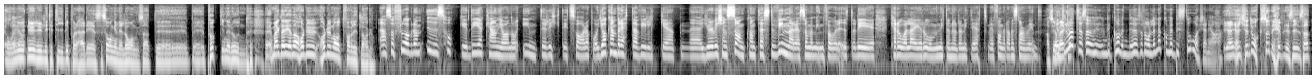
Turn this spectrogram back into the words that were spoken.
Ja, nu, nu är det lite tidigt på det här. Det är, säsongen är lång så att eh, pucken är rund. Magdalena, har du, har du något favoritlag? Alltså frågor om ishockey, det kan jag nog inte riktigt svara på. Jag kan berätta vilken Eurovision Song Contest-vinnare som är min favorit. Och det är Carola i Rom 1991 med Fångad av en stormvind. Alltså Jag, jag, märker, tror att alltså, alltså, rollerna kommer bestå känner jag. jag, jag kände också det precis att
